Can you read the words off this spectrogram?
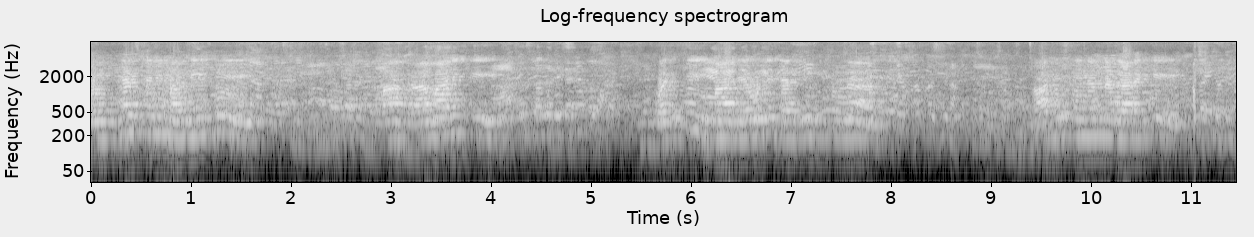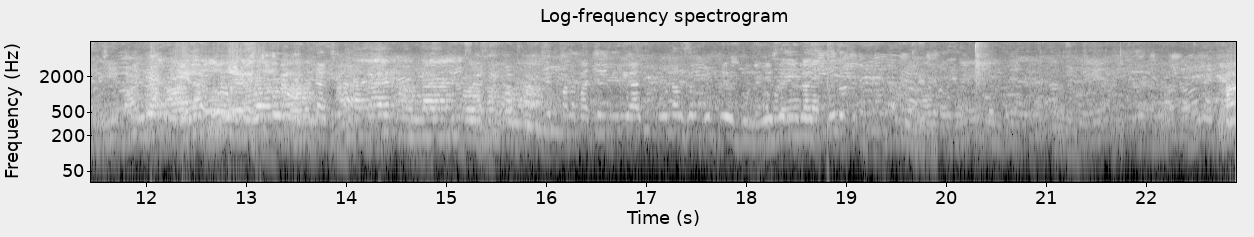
విజ్ఞప్తిని మన్నించి మా గ్రామానికి వచ్చి మా దేవుణ్ణి దర్శించుకున్న ఆదిత్యనన్న గారికి మన మధ్య మీరు కాదు మూడు నాలుగు సార్లు గుర్తు చేసుకున్నాం ఈసారి ఇలా మా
